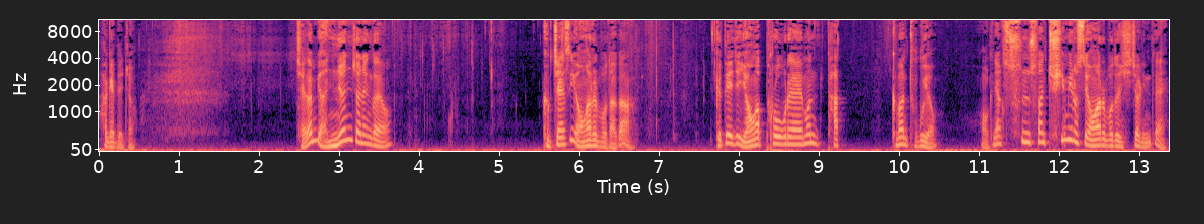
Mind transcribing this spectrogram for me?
하게 되죠. 제가 몇 년 전인가요? 극장에서 영화를 보다가 그때 이제 영화 프로그램은 다 그만두고요. 어, 그냥 순수한 취미로서 영화를 보던 시절인데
